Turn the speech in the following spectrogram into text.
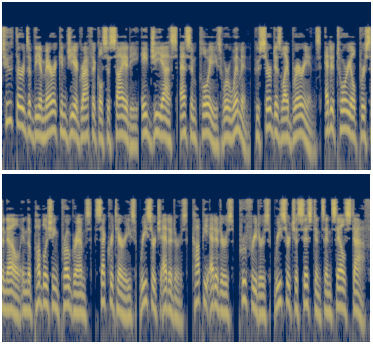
Two-thirds of the American Geographical Society AGS employees were women, who served as librarians, editorial personnel in the publishing programs, secretaries, research editors, copy editors, proofreaders, research assistants and sales staff.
